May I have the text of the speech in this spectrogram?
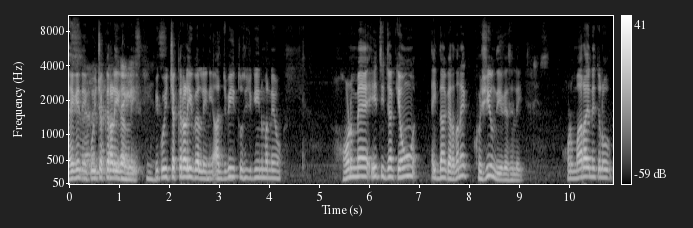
ਹੈਗੇ ਨੇ ਕੋਈ ਚੱਕਰ ਵਾਲੀ ਗੱਲ ਨਹੀਂ। ਵੀ ਕੋਈ ਚੱਕਰ ਵਾਲੀ ਗੱਲ ਹੀ ਨਹੀਂ। ਅੱਜ ਵੀ ਤੁਸੀਂ ਯਕੀਨ ਮੰਨਿਓ ਹੁਣ ਮੈਂ ਇਹ ਚੀਜ਼ਾਂ ਕਿਉਂ ਇਦਾਂ ਕਰਦਾ ਨਾ ਖੁਸ਼ੀ ਹੁੰਦੀ ਹੈ ਕਿਸੇ ਲਈ। ਹੁਣ ਮਹਾਰਾਜ ਨੇ ਚਲੋ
